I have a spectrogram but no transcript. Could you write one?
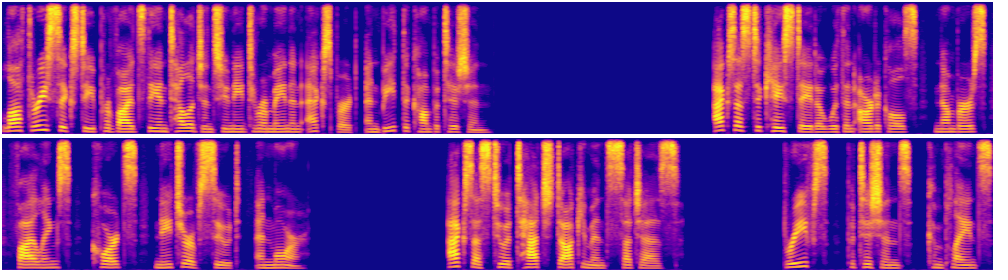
Law 360 provides the intelligence you need to remain an expert and beat the competition. Access to case data within articles, numbers, filings, courts, nature of suit, and more. Access to attached documents such as briefs, petitions, complaints,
